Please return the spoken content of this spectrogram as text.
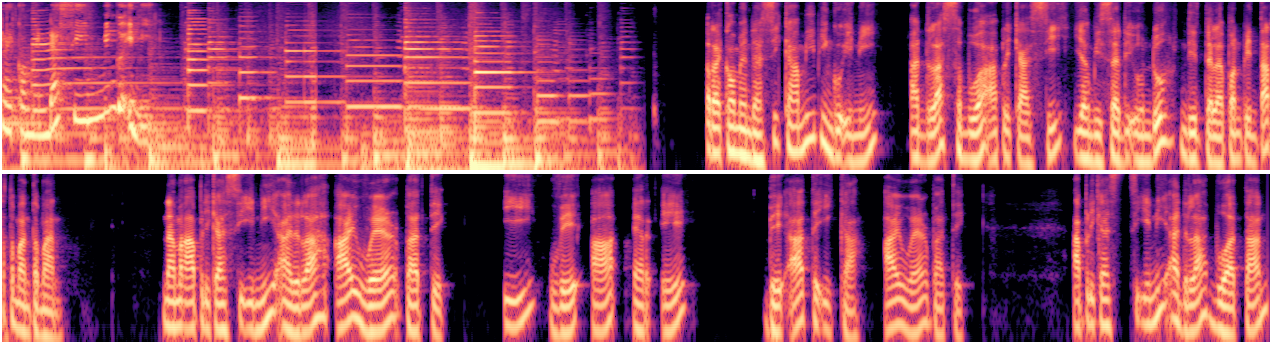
Rekomendasi minggu ini. Rekomendasi kami minggu ini adalah sebuah aplikasi yang bisa diunduh di telepon pintar teman-teman. Nama aplikasi ini adalah I Batik. I W A R E B A T I K. I Batik. Aplikasi ini adalah buatan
